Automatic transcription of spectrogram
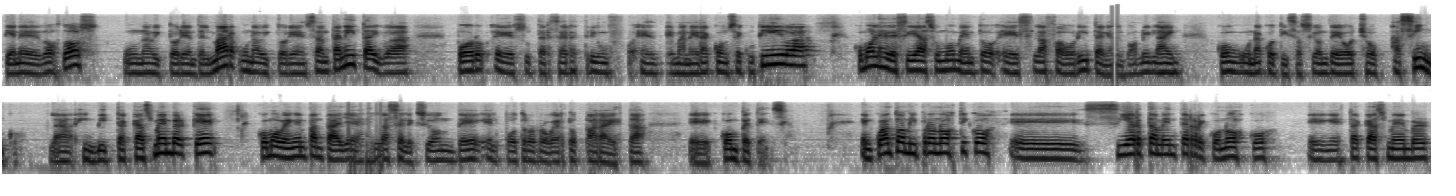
tiene de 2-2, una victoria en Del Mar, una victoria en Santa Anita y va por eh, su tercer triunfo de manera consecutiva. Como les decía hace un momento, es la favorita en el Morning Line con una cotización de 8 a 5. La invicta cast member que, como ven en pantalla, es la selección del Potro Roberto para esta eh, competencia. En cuanto a mi pronóstico, eh, ciertamente reconozco en esta cast member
